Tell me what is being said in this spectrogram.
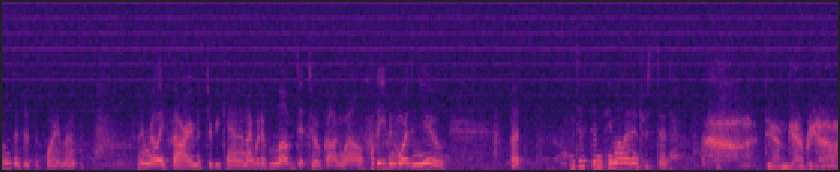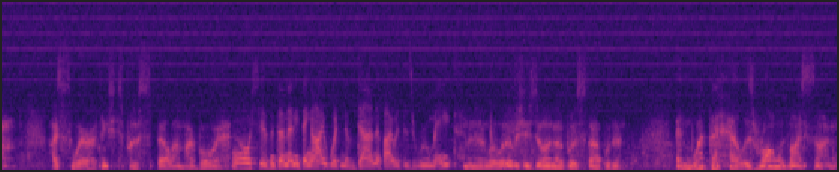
It was a disappointment. I'm really sorry, Mr. Buchanan. I would have loved it to have gone well, probably even more than you. But he just didn't seem all that interested. Oh, Damn Gabrielle. I swear I think she's put a spell on my boy. Oh, she hasn't done anything I wouldn't have done if I was his roommate. Yeah, well, whatever she's doing, I'll put a stop with it. And what the hell is wrong with my son?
